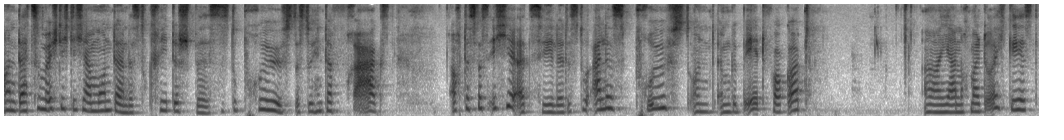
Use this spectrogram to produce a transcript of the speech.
Und dazu möchte ich dich ermuntern, dass du kritisch bist, dass du prüfst, dass du hinterfragst, auch das, was ich hier erzähle, dass du alles prüfst und im Gebet vor Gott äh, ja nochmal durchgehst,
